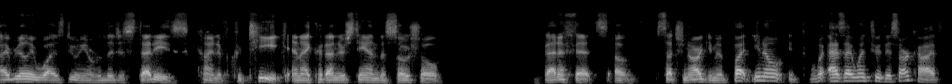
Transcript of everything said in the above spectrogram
I really was doing a religious studies kind of critique, and I could understand the social benefits of such an argument. But you know, it, as I went through this archive,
